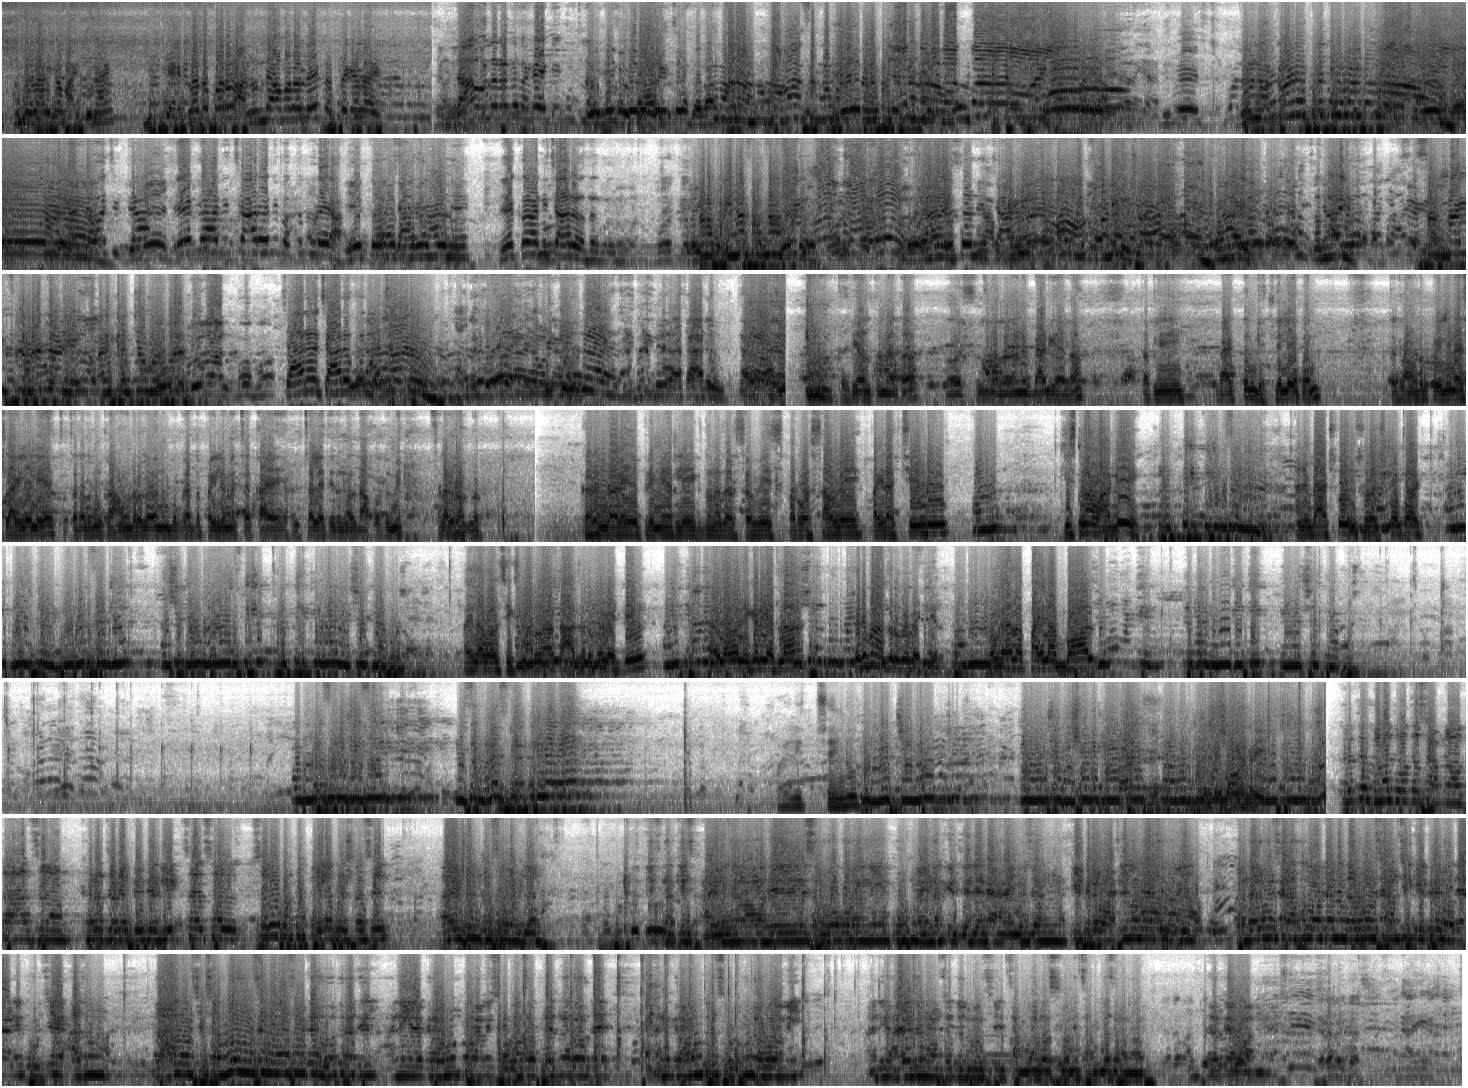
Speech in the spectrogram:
नाही तुझं झालं का माहिती नाही. घेतला तर बरं आणून द्या आम्हाला लय खर्च केलाय. दहा होणार सांगा एक एक उचला. गणपती बाप्पा. एक आणि चार आणि फक्त पुढे या. एक चार एक आणि चार आणि त्यांच्याबरोबर चार. चार. कोण घरी आलो तुम्ही आता. शूज घालायला आणि बॅट घ्यायला. तर आपली बॅट पण घेतलेली आहे आपण तर ग्राउंडवर पहिली मॅच लागलेली आहे. तर चला आपण ग्राउंडवर जाऊन बघूया तर पहिल्या मॅचचा काय हालचाल आहे ते तुम्हाला दाखवतो मी. चला ग्राउंडवर करंजाळे प्रीमियर लीग दोन हजार सव्वीस परवा सहावे पहिला चेंडू. किसना वाघे. आणि बॅट्समन सूरज पोपट. पहिला बॉल सिक्स मारला तर हजार रुपये भेटतील. पहिला बॉल विकेट घेतला तरी पण हजार रुपये भेटतील. पहिला बॉल पहिली चेंडू. बाउंड्री महत्त्वाचा सामना होता आज खरंच जर प्रीमियर लीगचा स- सर्वप्रथम पहिला प्रश्न असेल आयोजन कसं म्हटलं? नक्कीच नक्कीच आयोजनामध्ये सर्व पोरांनी खूप मेहनत घेतलेली आहे. आयोजन केपेल वाटलेलं म्हणजे होईल पण दरवर्षी असं वाटतं दरवर्षी आमचे केपेल होते आणि पुढचे अजून दहा वर्ष शंभर वर्ष नवासारखे होत राहतील. आणि या ग्राउंड पण आम्ही सोडवायचा प्रयत्न करतोय. आणि ग्राउंड पण सोडून राहू आम्ही. आणि आयोजन आमचं दरवर्षी चांगलं असतो आणि चांगलंच राहणार. काही काय वाद नाही.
